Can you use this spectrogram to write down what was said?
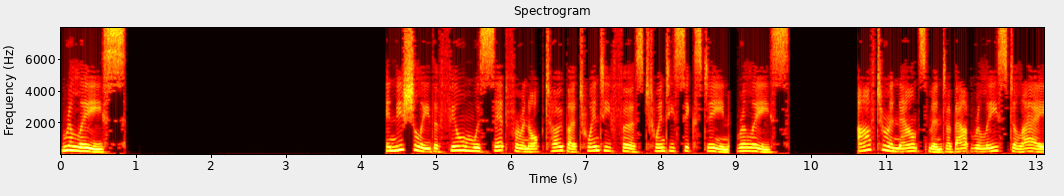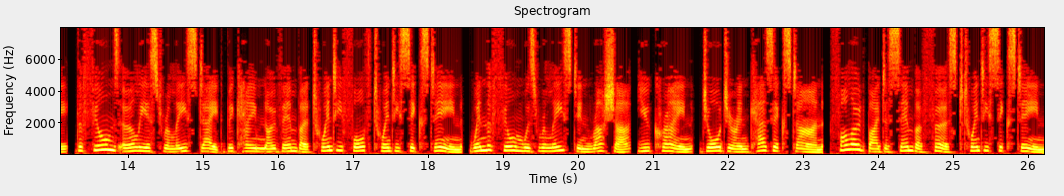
Release Initially the film was set for an October 21, 2016, release. After announcement about release delay, the film's earliest release date became November 24, 2016, when the film was released in Russia, Ukraine, Georgia and Kazakhstan, followed by December 1, 2016,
